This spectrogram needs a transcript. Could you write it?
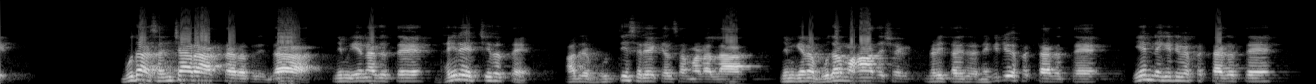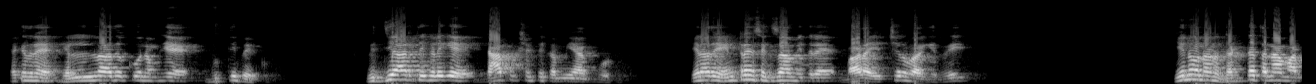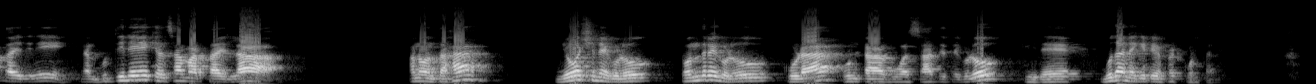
ಬುಧ ಸಂಚಾರ ಆಗ್ತಾ ಇರೋದ್ರಿಂದ ನಿಮ್ಗೆ ಏನಾಗುತ್ತೆ ಧೈರ್ಯ ಹೆಚ್ಚಿರುತ್ತೆ. ಆದ್ರೆ ಬುದ್ಧಿ ಸರಿಯಾಗಿ ಕೆಲಸ ಮಾಡಲ್ಲ. ನಿಮ್ಗೇನೋ ಬುಧ ಮಹಾದಶ ನಡೀತಾ ಇದ್ರೆ ನೆಗೆಟಿವ್ ಎಫೆಕ್ಟ್ ಆಗುತ್ತೆ. ಏನ್ ನೆಗೆಟಿವ್ ಎಫೆಕ್ಟ್ ಆಗುತ್ತೆ? ಯಾಕಂದ್ರೆ ಎಲ್ಲದಕ್ಕೂ ನಮ್ಗೆ ಬುದ್ಧಿ ಬೇಕು. ವಿದ್ಯಾರ್ಥಿಗಳಿಗೆ ಜ್ಞಾಪಕ ಶಕ್ತಿ ಕಮ್ಮಿ ಆಗ್ಬೋದು. ಏನಾದ್ರೂ ಎಂಟ್ರೆನ್ಸ್ ಎಕ್ಸಾಮ್ ಇದ್ರೆ ಬಹಳ ಎಚ್ಚರವಾಗಿರ್ರಿ. ಏನೋ ನಾನು ದಡ್ಡತನ ಮಾಡ್ತಾ ಇದ್ದೀನಿ ನನ್ನ ಬುದ್ಧಿನೇ ಕೆಲಸ ಮಾಡ್ತಾ ಇಲ್ಲ ಅನ್ನುವಂತಹ ಯೋಚನೆಗಳು, ತೊಂದರೆಗಳು ಕೂಡ ಉಂಟಾಗುವ ಸಾಧ್ಯತೆಗಳು ಇದೆ. ಬುಧ ನೆಗೆಟಿವ್ ಎಫೆಕ್ಟ್ ಕೊಡ್ತಾನೆ.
